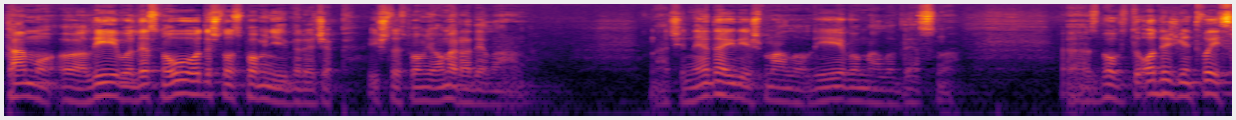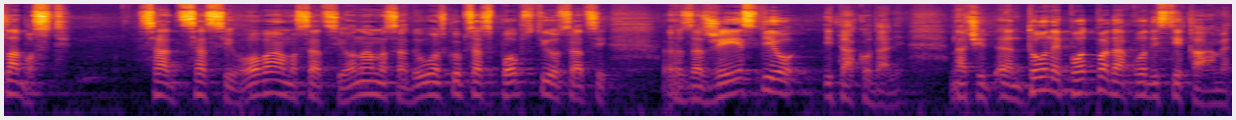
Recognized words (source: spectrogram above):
tamo e, lijevo desno ovo ovdje što spominje Ibn Ređep i što je spominje Omer Adelan znači ne da ideš malo lijevo malo desno e, zbog određene tvoje slabosti sad, sad si ovamo, sad si onamo, sad u ovom skupu, sad si popstio, sad si e, zažestio i tako dalje. Znači, to ne potpada pod isti kamet.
